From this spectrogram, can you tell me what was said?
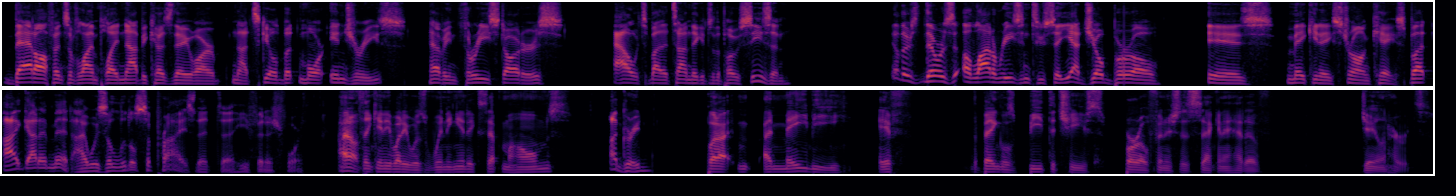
bad offensive line play, not because they are not skilled, but more injuries, having three starters out by the time they get to the postseason. You know, there's there was a lot of reason to say, yeah, Joe Burrow is making a strong case. But I got to admit, I was a little surprised that uh, he finished fourth. I don't think anybody was winning it except Mahomes. Agreed. But I, I maybe if the Bengals beat the Chiefs, Burrow finishes second ahead of Jalen Hurts.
